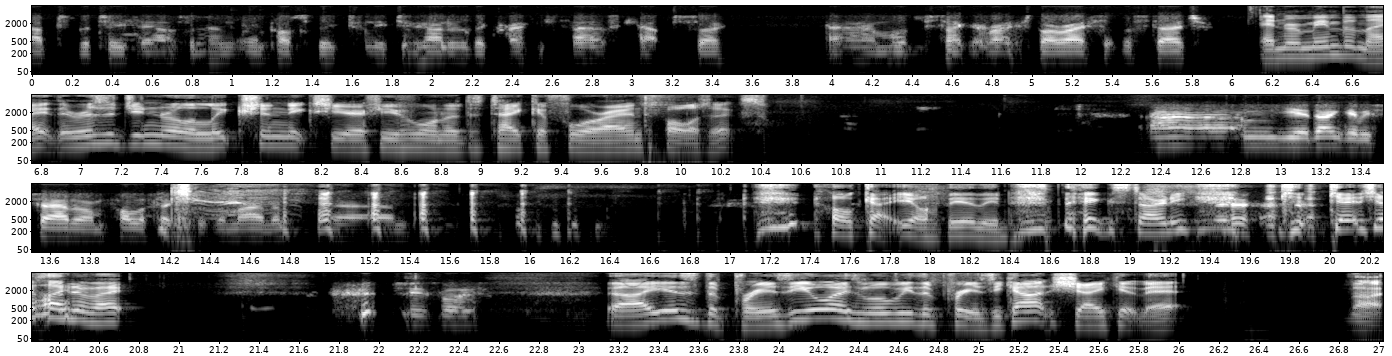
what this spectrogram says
up to the 2000 and, and possibly 2200 of the Cracker Stars Cup. So um, we'll just take it race by race at this stage. And remember, mate, there is a general election next year if you ever wanted to take a foray into politics. Um, yeah, don't get me started on politics at the moment. Um, I'll cut you off there then. Thanks, Tony. Catch you later, mate. Cheers, boys. Uh, he is the prez. He always will be the prez. He can't shake it, Matt. No,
